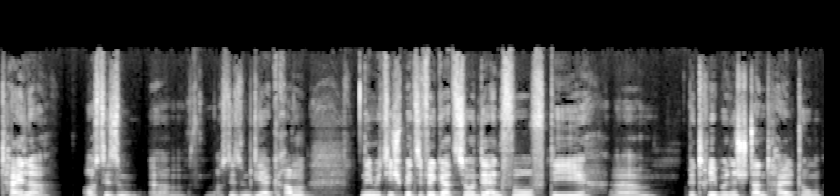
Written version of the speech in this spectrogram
Teile aus diesem, ähm, aus diesem Diagramm, nämlich die Spezifikation, der Entwurf, die ähm, Betrieb und Instandhaltung,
